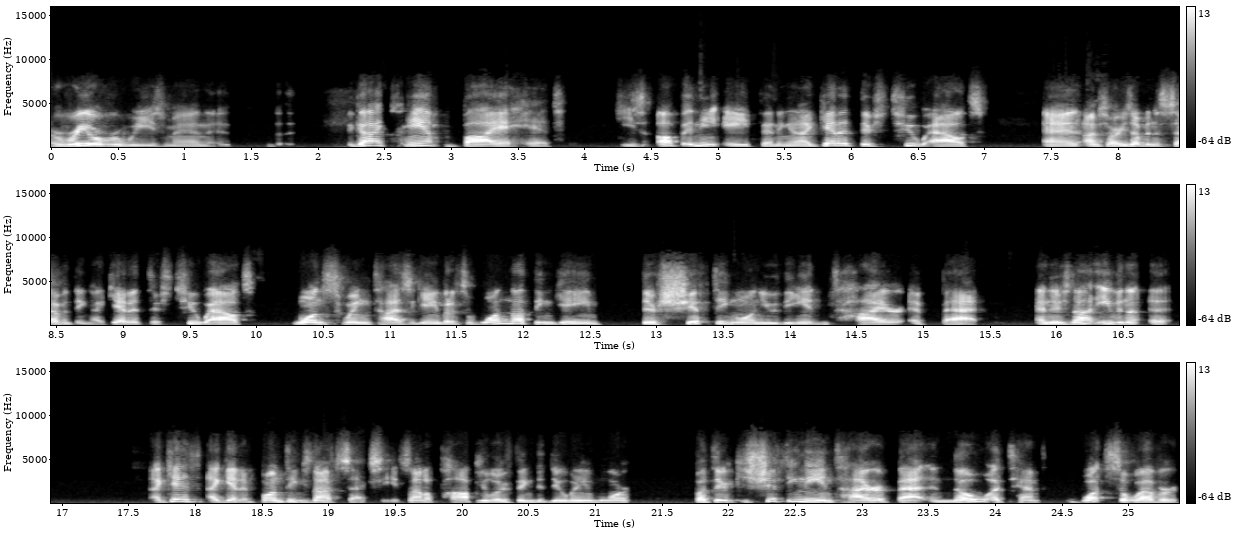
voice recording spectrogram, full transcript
Rio Ruiz, man, the guy can't buy a hit. He's up in the eighth inning, and I get it. There's two outs, and I'm sorry, he's up in the seventh inning. I get it. There's two outs, one swing ties the game, but it's a one nothing game. They're shifting on you the entire at bat, and there's not even a, a. I guess I get it. Bunting's not sexy. It's not a popular thing to do anymore but they're shifting the entire at bat and no attempt whatsoever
